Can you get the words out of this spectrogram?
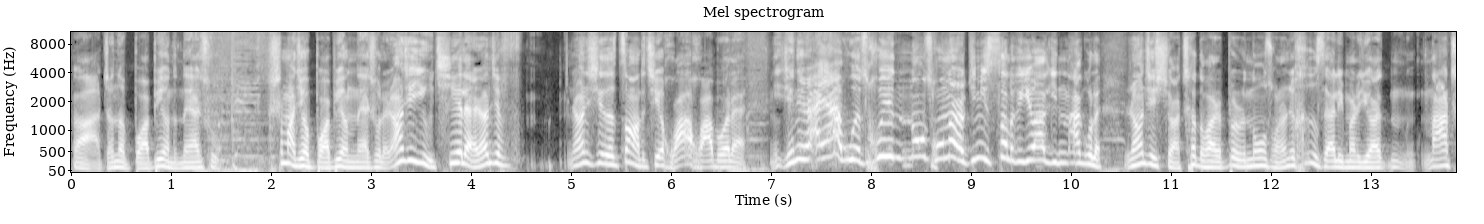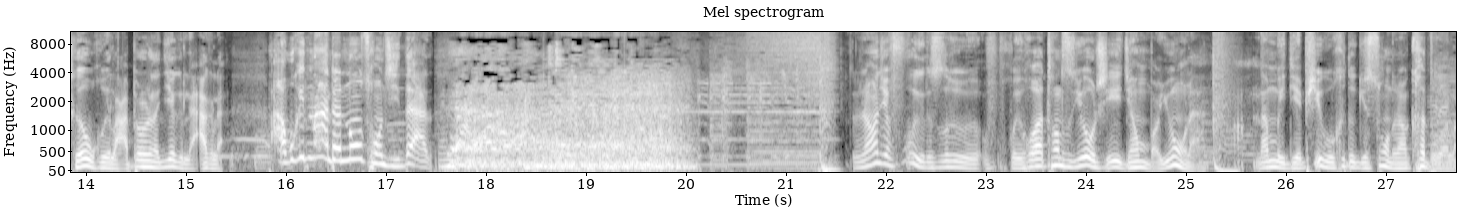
啊！真的帮别人的难处。什么叫帮别人难处了？人家有钱了，人家，人家现在挣的钱花花不了。你今天说，哎呀，我回农村那儿给你撒了个羊，给你拿过来。人家想吃的话，比如农村，人家后山里面的羊，拿车我会拉，比如说那一个两个了。啊，我给你拿点农村鸡蛋。人家富有的时候辉煌腾是钥匙已经没用了啊，那每天屁股后头给送的人可多了。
